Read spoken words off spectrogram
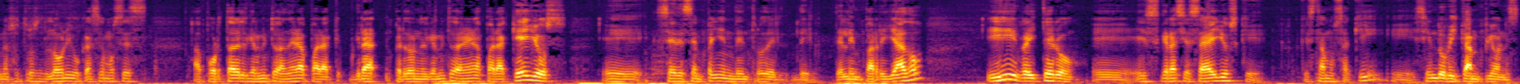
nosotros lo único que hacemos es aportar el granito de arena para que, perdón, el granito de arena para que ellos eh, se desempeñen dentro del, del, emparrillado y reitero, eh, es gracias a ellos que, estamos aquí eh, siendo bicampeones.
